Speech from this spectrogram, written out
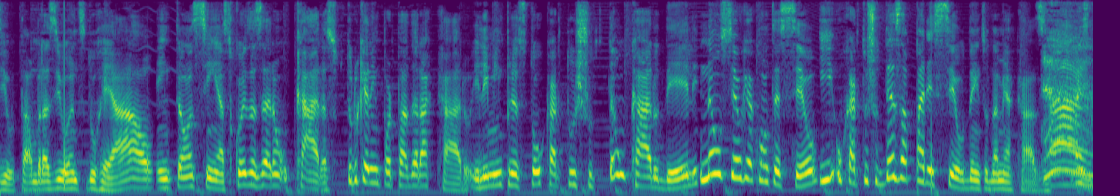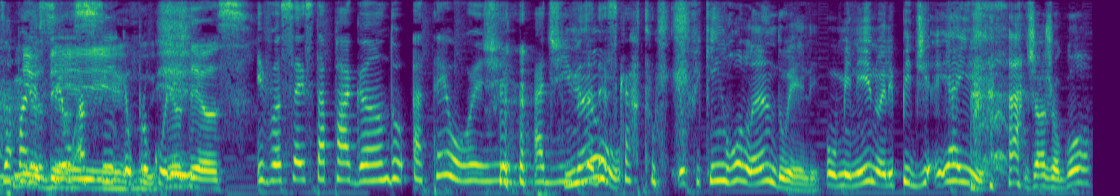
Brasil, tá? Um Brasil antes do real. Então, assim, as coisas eram caras. Tudo que era importado era caro. Ele me emprestou o cartucho tão caro dele. Não sei o que aconteceu. E o cartucho desapareceu dentro da minha casa. Ai, Mas desapareceu assim. Eu procurei. Meu Deus. E você está pagando até hoje a dívida Não. desse cartucho. Eu fiquei enrolando ele. O menino, ele pedia. E aí? Já jogou?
